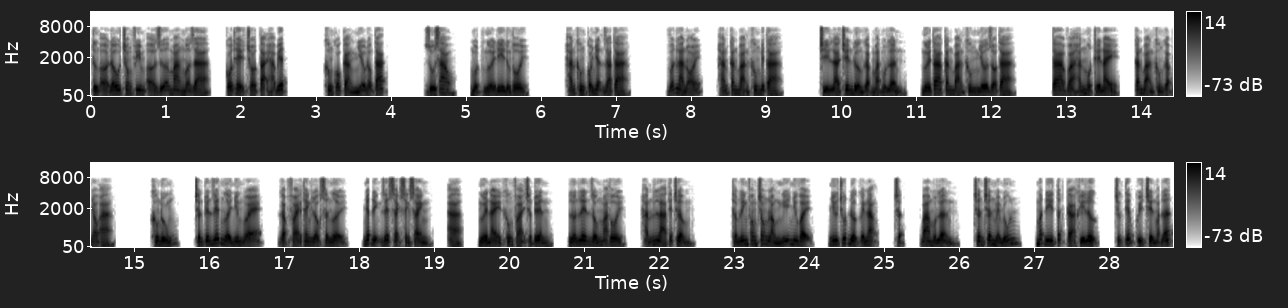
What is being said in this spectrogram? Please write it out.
từng ở đâu trong phim ở giữa mang mở ra, có thể cho tại hạ biết. Không có càng nhiều động tác dù sao một người đi đường thôi. Hắn không có nhận ra ta. Vẫn là nói hắn căn bản không biết ta. Chỉ là trên đường gặp mặt một lần người ta căn bản không nhớ rõ ta. Ta và hắn một thế này căn bản không gặp nhau a. Không đúng trần tuyên giết người như lóe, gặp phải thanh lộc sân người nhất định giết sạch sành xanh. À người này không phải trần tuyên lớn lên giống mà thôi hắn là tiết trầm. Thẩm linh phong trong lòng nghĩ như vậy như chút được gánh nặng chật ba một lần chân chân mềm lún mất đi tất cả khí lực trực tiếp quỳ trên mặt đất.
